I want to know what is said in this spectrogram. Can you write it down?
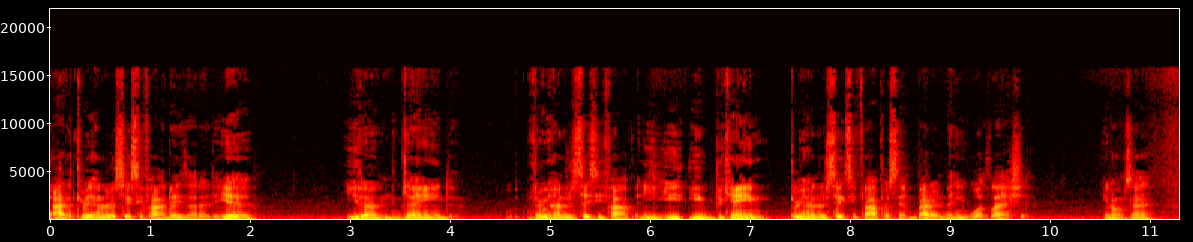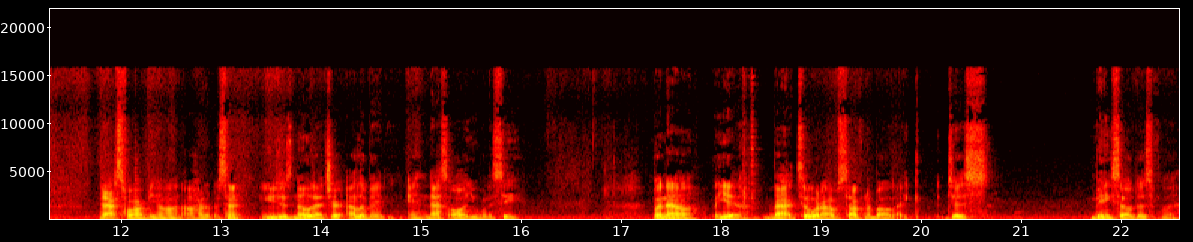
out of 365 days out of the year, you done gained 365 you, you, you became 365% better than you was last year. You know what I'm saying? That's far beyond 100%. You just know that you're elevating and that's all you want to see. But now, but yeah, back to what I was talking about like just being self-disciplined.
